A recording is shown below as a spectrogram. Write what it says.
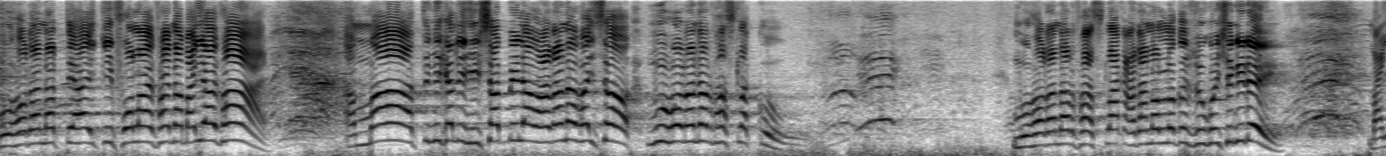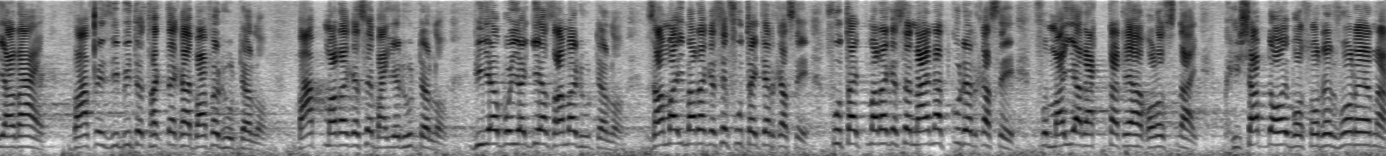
মুহরানার টেহাই কি ফলায় ফায় না বাইয়ায় ফায় আম্মা, তুমি খালি হিসাব মিলাও আড়ানা ভাইছ, মুহরানার পাঁচ লাখ মুহরানার পাঁচ লাখ আড়ানোর লোকে যুগ হয়েছে নি রে? মাইয়ারায় বাপে জীবিত থাকতে খায় বাপের হোটেল। বাপ মারা গেছে ভাইয়ের হোটেলও বিয়া বইয়া গিয়া জামাইয়ের হোটেলও জামাই মারা গেছে ফুতাইতের কাছে। ফুতাইত মারা গেছে নায়নাথকুরের কাছে। মাইয়ার একটা টাকা খরচ নাই। হিসাব দেওয়া হয় বছরের পরে না।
